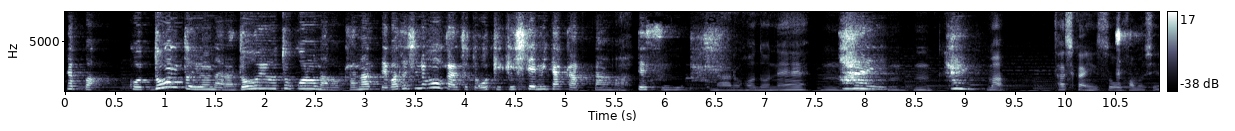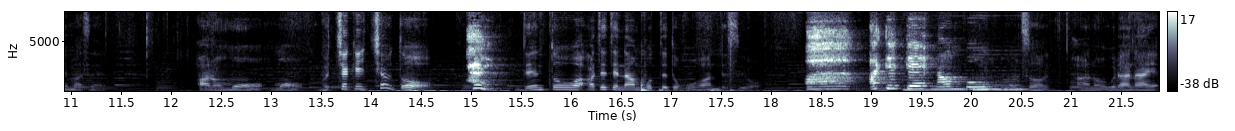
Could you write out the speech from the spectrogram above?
やっぱこうドンというならどういうところなのかなって私の方からちょっとお聞きしてみたかったんです。なるほどね。うん、はい、うんうん、はい。まあ確かにそうかもしれません。あのもうもうぶっちゃけ言っちゃうと、はい、伝統は当ててなんぼってとこがあるんですよ。ああ当ててなんぼ、うん、そうあの占い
